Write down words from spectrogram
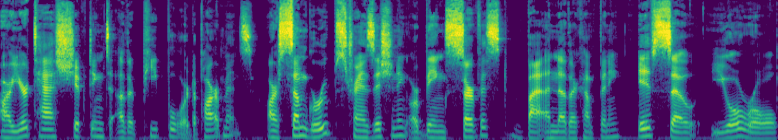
Are your tasks shifting to other people or departments? Are some groups transitioning or being serviced by another company? If so, your role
